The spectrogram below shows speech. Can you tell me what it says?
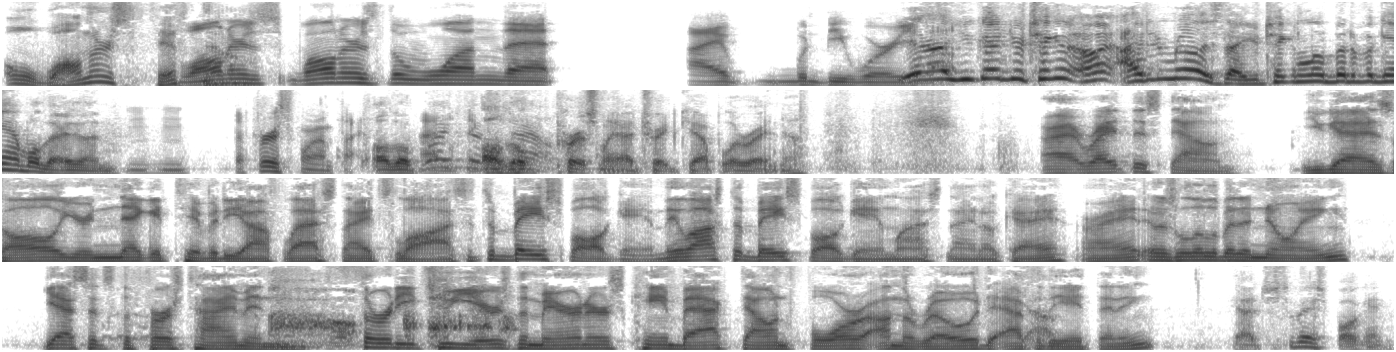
Oh, Wallner's fifth. now. Wallner's Wallner's the one that I would be worried. Yeah, about. you got. You're taking. I, I didn't realize that. You're taking a little bit of a gamble there. Then, hmm The first four, I'm fine. although, I don't although personally, I'd trade Kepler right now. All right, write this down. You guys, all your negativity off last night's loss. It's a baseball game. They lost a baseball game last night, okay? All right. It was a little bit annoying. Yes, it's the first time in 32 years the Mariners came back down four on the road after the eighth inning. Yeah, just a baseball game.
